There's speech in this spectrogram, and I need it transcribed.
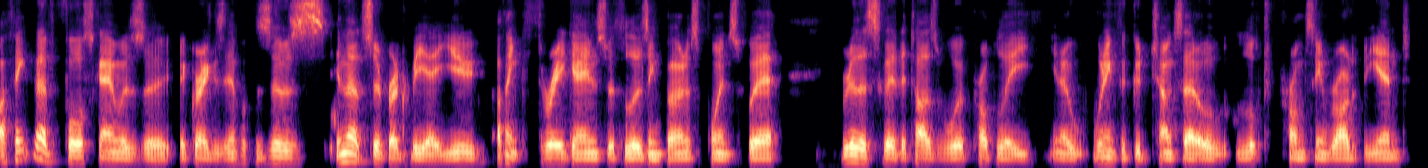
I think that Force game was a, a great example because it was in that Super Rugby AU, I think three games with losing bonus points where realistically, the Tahs were probably you know winning for good chunks that all looked promising right at the end.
